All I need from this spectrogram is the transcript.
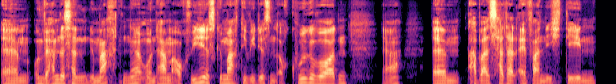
Ähm, und wir haben das dann gemacht, ne, und haben auch Videos gemacht. Die Videos sind auch cool geworden, ja. Ähm, aber es hat halt einfach nicht den,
